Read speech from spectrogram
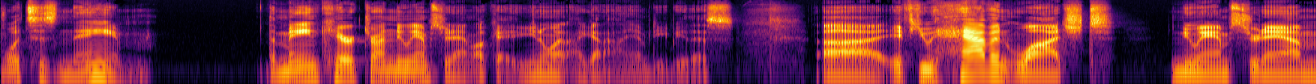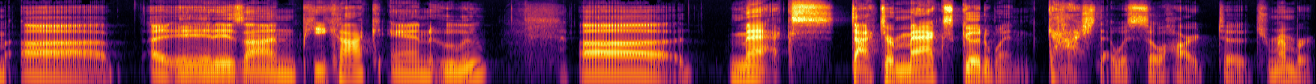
what's his name? The main character on New Amsterdam. Okay, you know what? I got IMDb this. Uh, if you haven't watched New Amsterdam, uh, it is on Peacock and Hulu. Uh, Max, Dr. Max Goodwin. Gosh, that was so hard to, to remember.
